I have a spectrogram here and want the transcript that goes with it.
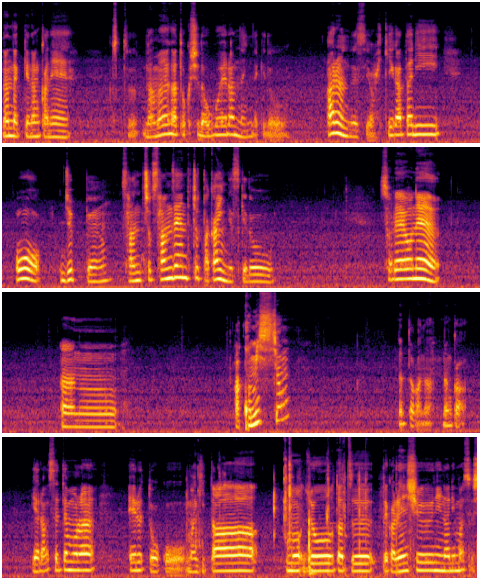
なんだっけ？なんかねちょっと名前が特殊で覚えらんないんだけどあるんですよ。弾き語りを10分3ちょっと3000円ってちょっと高いんですけどそれをねあの、あコミッション？だったかな？なんかやらせてもらえるとこう、まあ、ギターも上達ってか練習になりますし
